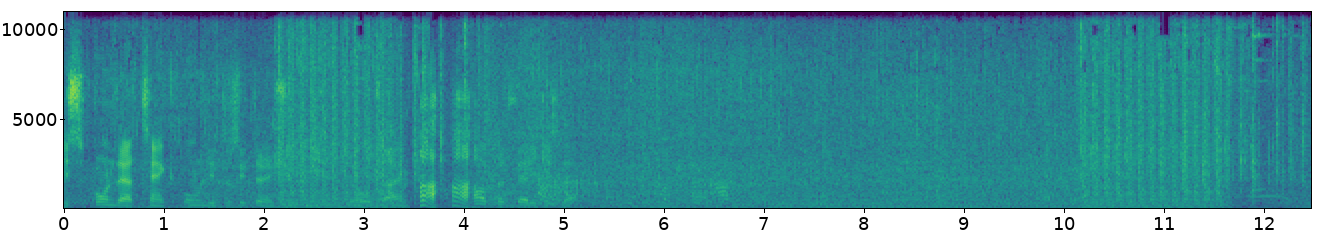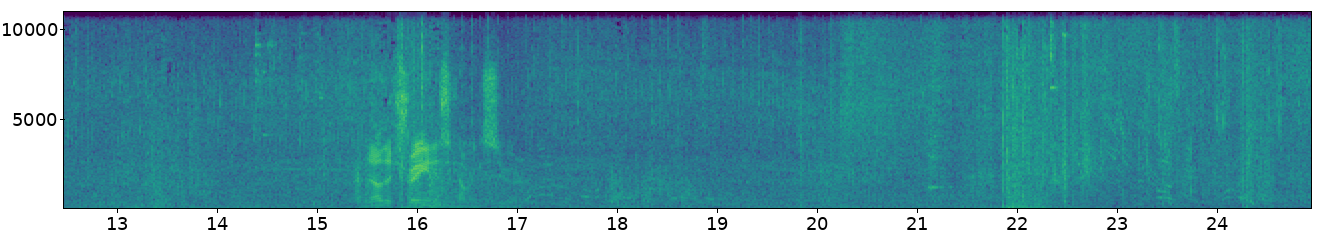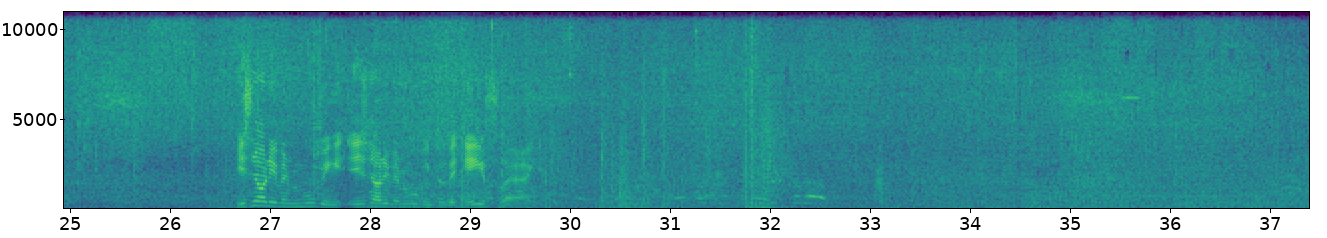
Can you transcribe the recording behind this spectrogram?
He spawned that tank only to sit there and shoot me the whole time. How pathetic is that? Another train is coming soon. He's not even moving. He's not even moving to the A flag.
